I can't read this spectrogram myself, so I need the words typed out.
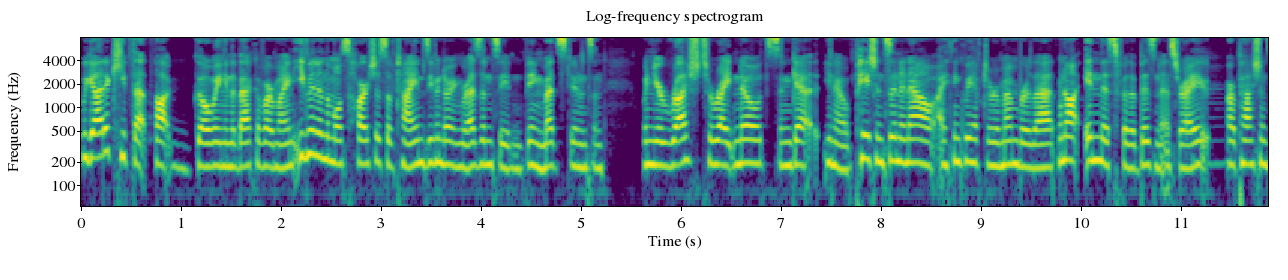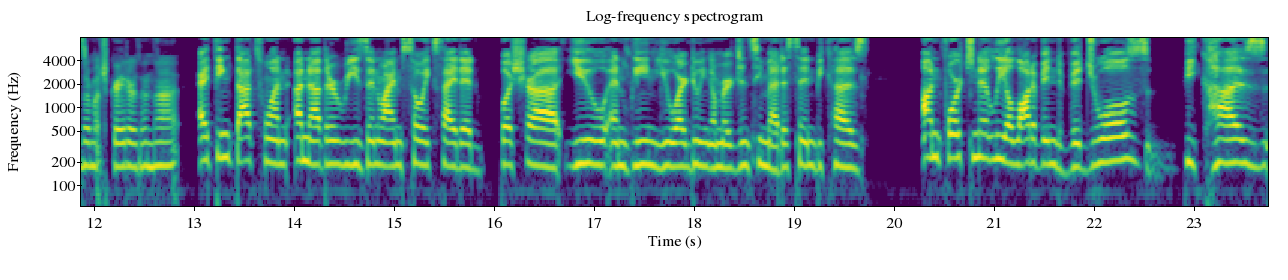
We got to keep that thought going in the back of our mind, even in the most harshest of times, even during residency and being med students and when you're rushed to write notes and get, you know, patients in and out, I think we have to remember that we're not in this for the business, right? Mm-hmm. Our passions are much greater than that. I think that's one another reason why I'm so excited. Bushra, you and Lean, you are doing emergency medicine because unfortunately, a lot of individuals, because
